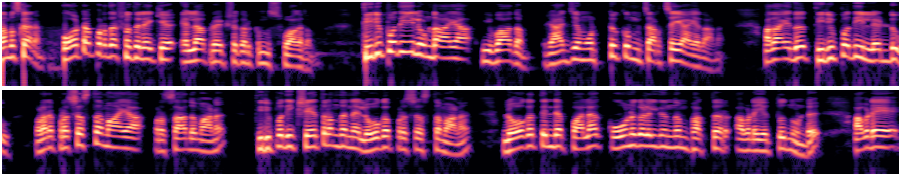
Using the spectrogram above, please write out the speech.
നമസ്കാരം. ഓട്ടപ്രദർശനത്തിലേക്ക് എല്ലാ പ്രേക്ഷകർക്കും സ്വാഗതം. തിരുപ്പതിയിലുണ്ടായ വിവാദം രാജ്യമൊട്ടുക്കും ചർച്ചയായതാണ്. അതായത് തിരുപ്പതി ലഡ്ഡു വളരെ പ്രശസ്തമായ പ്രസാദമാണ്. തിരുപ്പതി ക്ഷേത്രം തന്നെ ലോക പ്രശസ്തമാണ് ലോകത്തിന്റെ പല കോണുകളിൽ നിന്നും ഭക്തർ അവിടെ എത്തുന്നുണ്ട്. അവിടെ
